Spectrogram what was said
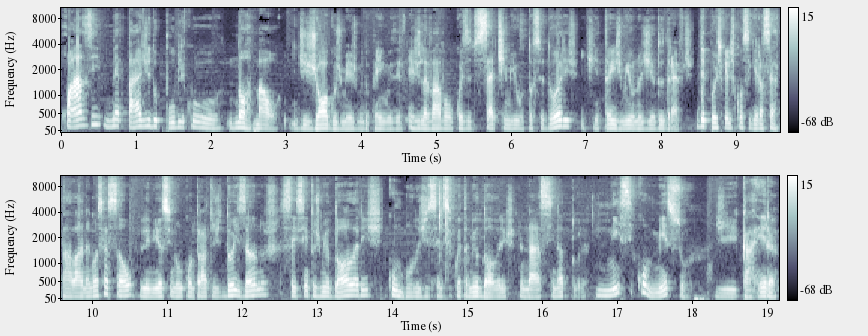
quase metade do público normal de jogos mesmo do Penguins. Eles levavam coisa de 7 mil torcedores e tinha 3 mil no dia do draft. Depois que eles conseguiram acertar lá a negociação, Lemieux assinou um contrato de dois anos, 600 600 mil dólares, com um bônus de 150 mil dólares na assinatura. Nesse começo de carreira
